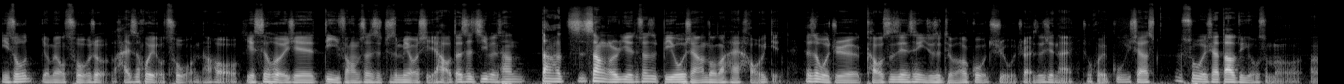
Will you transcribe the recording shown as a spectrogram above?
你说有没有错，就还是会有错，然后也是会有一些地方算是就是没有写好，但是基本上大致上而言，算是比我想象中的还好一点。但是我觉得考试这件事情就是留到过去，我觉得还是现在就回顾一下，说一下到底有什么呃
